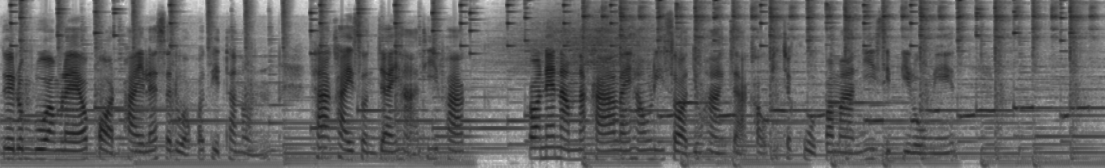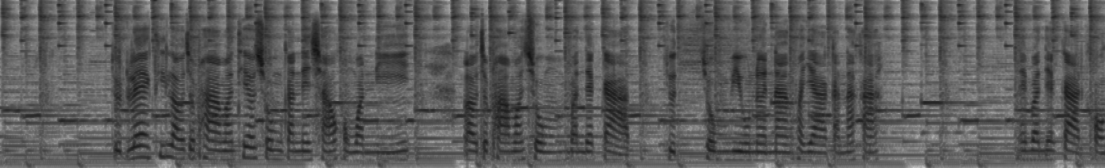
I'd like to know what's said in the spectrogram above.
โดยรวมๆแล้วปลอดภัยและสะดวกเพราะติดถนน ถ้าใครสนใจหาที่พัก ก็แนะนำนะคะไลท์เฮาส์รีสอร์ทอยู่ห่างจากเขาคิจกูดประมาณ 20 กิโลเมตร จุดแรกที่เราจะพามาเที่ยวชมกันในเช้าของวันนี้ เราจะพามาชมบรรยากาศจุดชมวิวเนินนางพญากันนะคะ ในบรรยากาศของ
